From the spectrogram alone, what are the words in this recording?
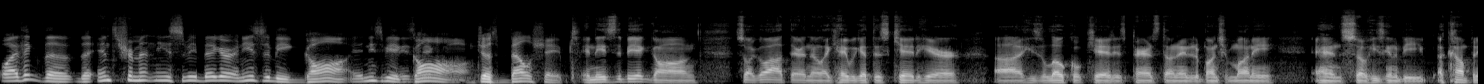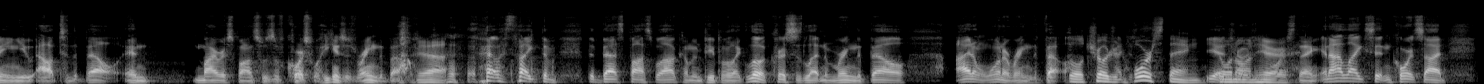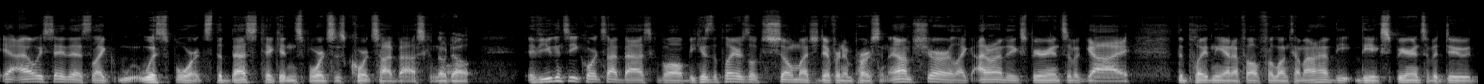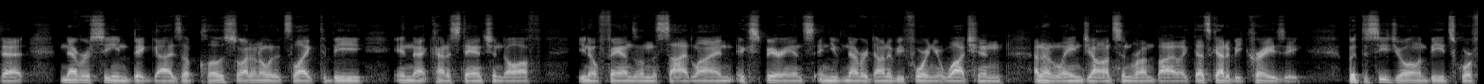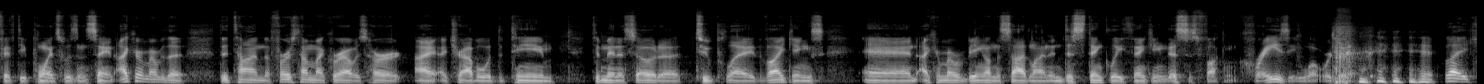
Well, I think the the instrument needs to be bigger. It needs to be gong. It needs to be a needs to be a gong, gong. just bell shaped. It needs to be a gong. So I go out there and they're like, hey, we got this kid here. Uh, he's a local kid. His parents donated a bunch of money. And so he's going to be accompanying you out to the bell. And my response was, of course, well, he can just ring the bell. Yeah. that was like the, the best possible outcome. And people were like, look, Chris is letting him ring the bell. I don't want to ring the bell. Little Trojan horse thing yeah, going on Trojan here. horse thing. And I like sitting courtside. Yeah, I always say this like w- with sports, the best ticket in sports is courtside basketball. No doubt. If you can see courtside basketball, because the players look so much different in person. And I'm sure, like, I don't have the experience of a guy that played in the NFL for a long time. I don't have the, the experience of a dude that never seen big guys up close. So I don't know what it's like to be in that kind of stanchioned off you know, fans on the sideline experience and you've never done it before and you're watching, I don't know, Lane Johnson run by, like that's got to be crazy. But to see Joel Embiid score 50 points was insane. I can remember the, the time, the first time in my career I was hurt, I, I traveled with the team to Minnesota to play the Vikings. And I can remember being on the sideline and distinctly thinking, this is fucking crazy what we're doing. like,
